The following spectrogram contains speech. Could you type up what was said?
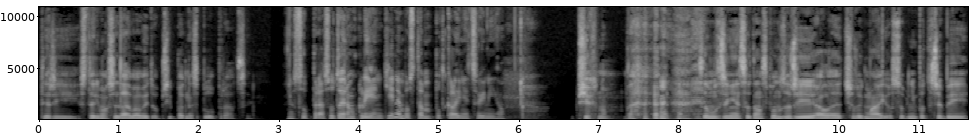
kteří, s kterými se dá bavit o případné spolupráci. No super. Jsou to jenom klienti, nebo jste tam potkali něco jiného? Všechno. Samozřejmě jsou tam sponzoři, ale člověk má i osobní potřeby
